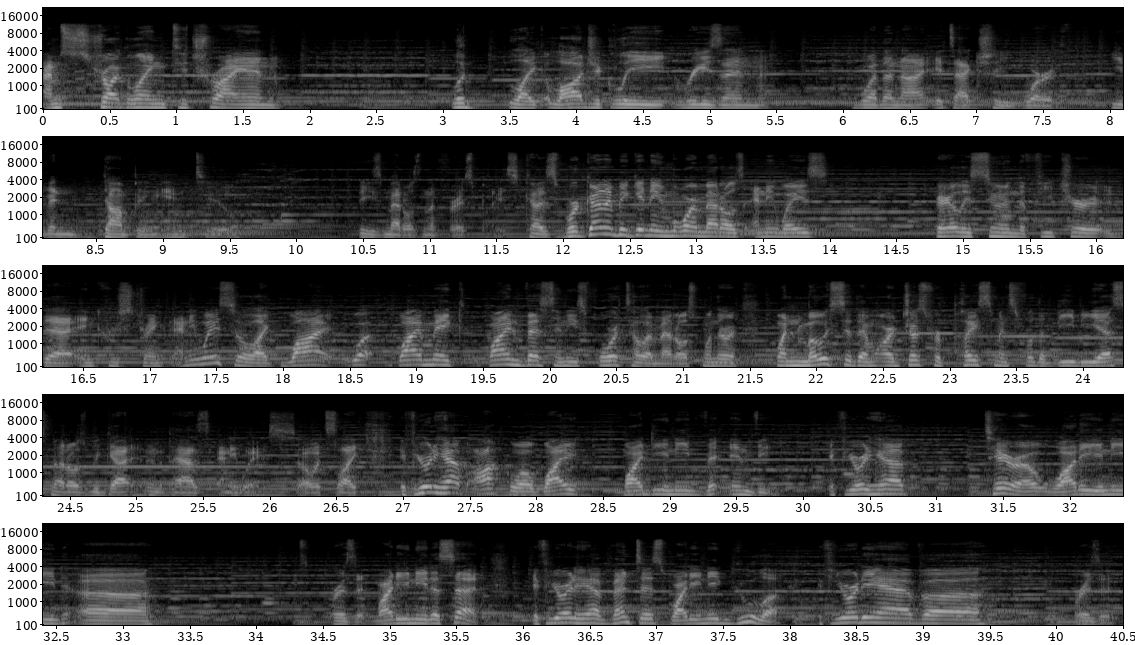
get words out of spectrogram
I'm struggling to try and like logically reason whether or not it's actually worth even dumping into these medals in the first place. Because we're going to be getting more medals anyways fairly soon in the future that increase strength anyway. So like, why what why make why invest in these foreteller medals when they're when most of them are just replacements for the BBS medals we got in the past anyways. So it's like if you already have Aqua, why why do you need Invi? If you already have Terra, why do you need uh where is it? Why do you need Aced? If you already have Ventus, why do you need Gula? If you already have uh where is it?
